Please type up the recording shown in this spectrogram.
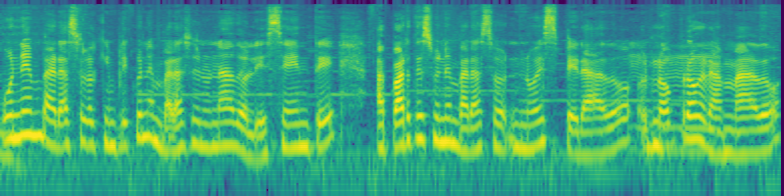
un embarazo, lo que implica un embarazo en una adolescente. Aparte, es un embarazo no esperado, no programado.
